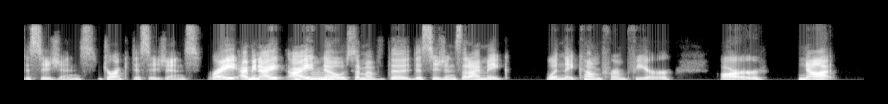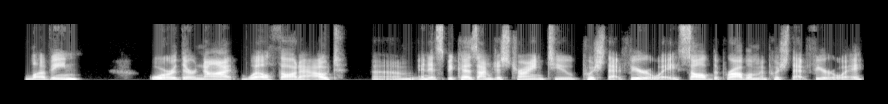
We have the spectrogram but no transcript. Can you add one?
decisions, drunk decisions, right? I mean, I I Mhm. know some of the decisions that I make when they come from fear are not loving or they're not well thought out. Um, and it's because I'm just trying to push that fear away, solve the problem, and push that fear away.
